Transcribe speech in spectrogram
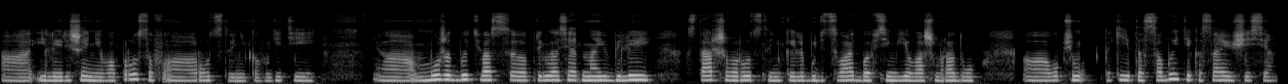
а, или решение вопросов родственников, детей. Может быть, вас э, пригласят на юбилей старшего родственника или будет свадьба в семье, в вашем роду. В общем, какие-то события, касающиеся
